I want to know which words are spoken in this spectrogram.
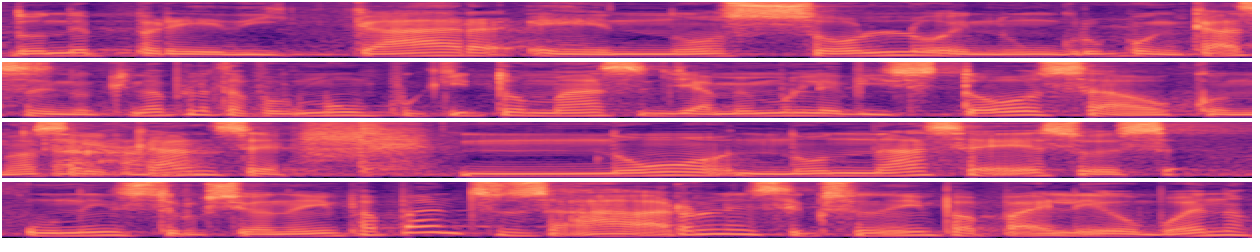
donde predicar eh, no solo en un grupo en casa, sino que una plataforma un poquito más, llamémosle vistosa o con más Ajá. alcance. No, no nace eso, es una instrucción de mi papá. Entonces agarro la instrucción de mi papá y le digo, bueno,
